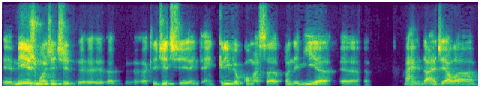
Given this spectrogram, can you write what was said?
é, mesmo a gente é, é, acredite, é incrível como essa pandemia, na realidade, ela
